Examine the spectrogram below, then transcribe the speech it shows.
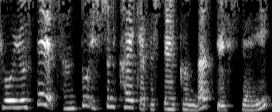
共有して、ちゃんと一緒に解決していくんだっていう姿勢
